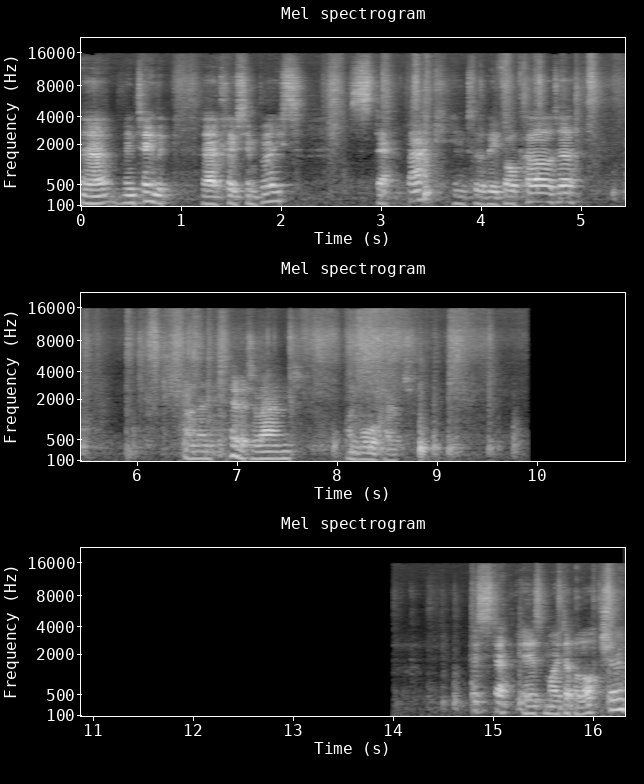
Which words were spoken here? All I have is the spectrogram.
uh, maintain the uh, close embrace, step back into the volcada, and then pivot around and walk out. This step is my double ocho.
